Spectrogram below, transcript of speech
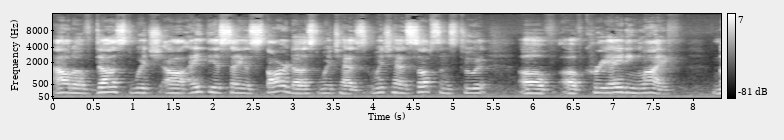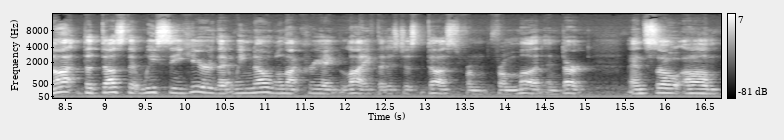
out of dust, which uh, atheists say is stardust, which has which has substance to it of of creating life, not the dust that we see here that we know will not create life. That is just dust from from mud and dirt, and so. Um,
